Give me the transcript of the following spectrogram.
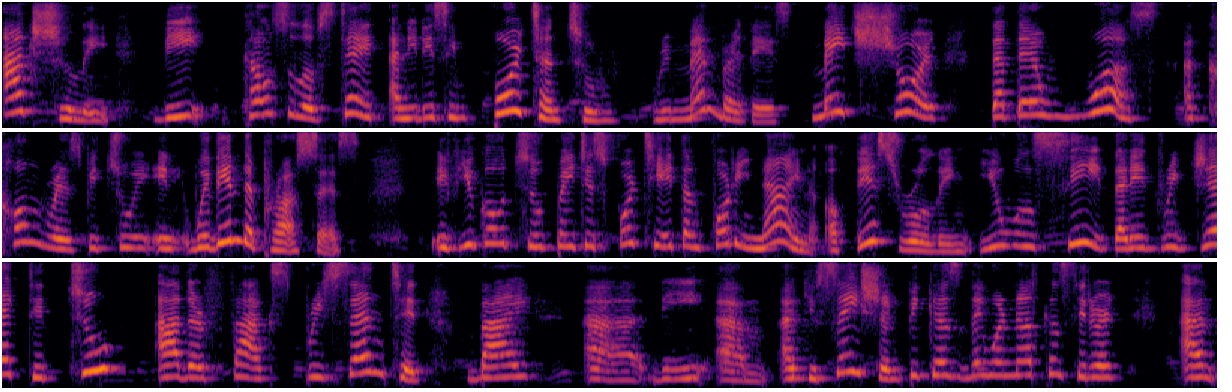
Actually, the Council of State, and it is important to remember this, made sure that there was a Congress between in, within the process. If you go to pages 48 and 49 of this ruling, you will see that it rejected two other facts presented by uh, the um, accusation because they were not considered and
